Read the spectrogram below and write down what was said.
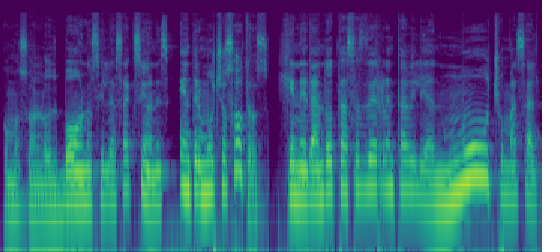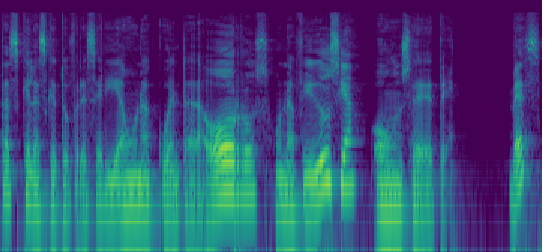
como son los bonos y las acciones, entre muchos otros, generando tasas de rentabilidad mucho más altas que las que te ofrecería una cuenta de ahorros, una fiducia o un CDT. ¿Ves?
